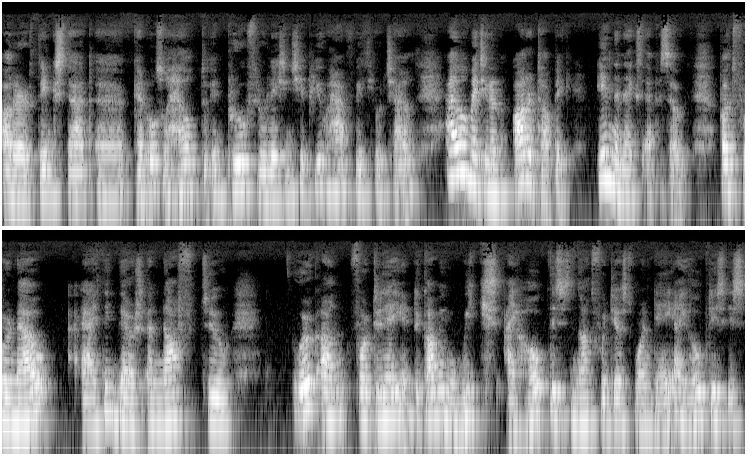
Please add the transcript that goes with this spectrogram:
other things that uh, can also help to improve the relationship you have with your child. I will mention another topic in the next episode. But for now, I think there's enough to work on for today and the coming weeks. I hope this is not for just one day. I hope this is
